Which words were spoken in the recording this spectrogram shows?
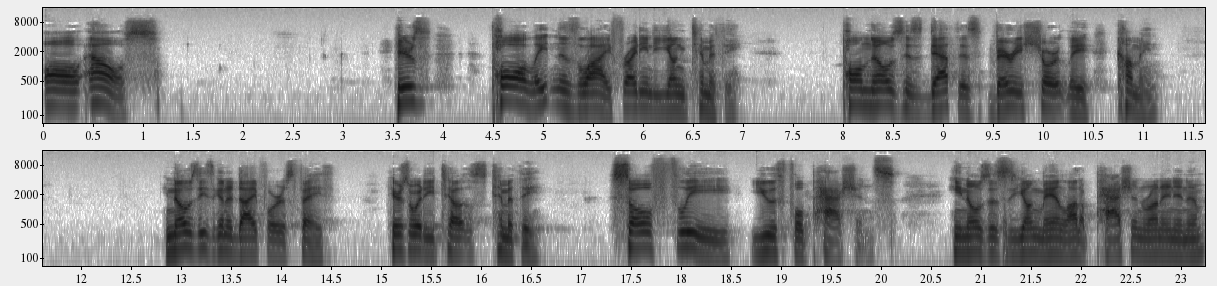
all else. Here's Paul late in his life writing to young Timothy. Paul knows his death is very shortly coming. He knows he's going to die for his faith. Here's what he tells Timothy So flee youthful passions. He knows this is a young man, a lot of passion running in him.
